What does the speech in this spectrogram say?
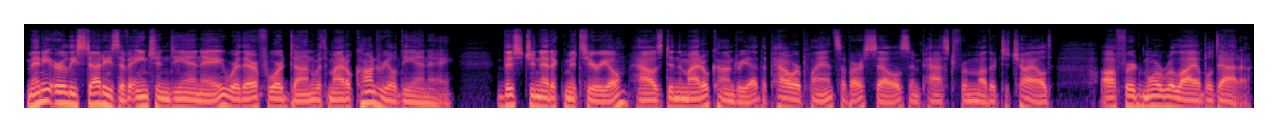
Many early studies of ancient DNA were therefore done with mitochondrial DNA. This genetic material, housed in the mitochondria, the power plants of our cells and passed from mother to child, offered more reliable data.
